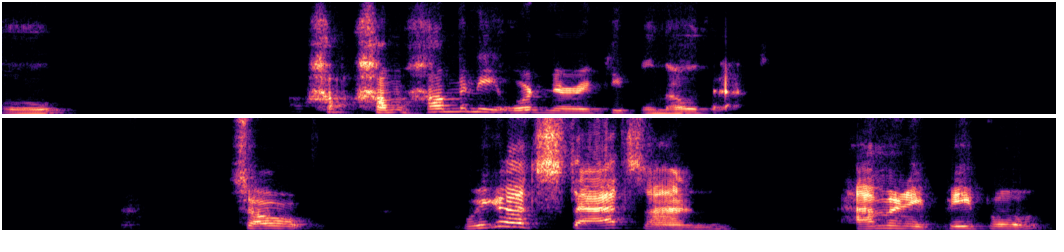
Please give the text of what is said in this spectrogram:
Oh. How, how, how many ordinary people know that? So we got stats on how many people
